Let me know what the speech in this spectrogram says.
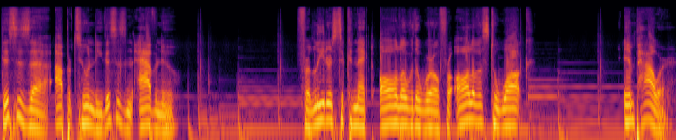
This is an opportunity, this is an avenue for leaders to connect all over the world, for all of us to walk in power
